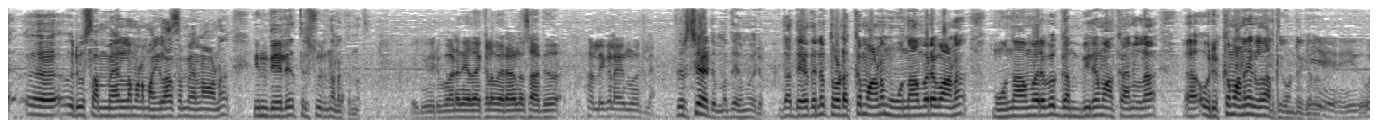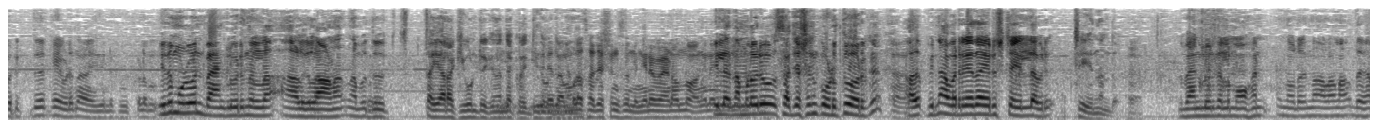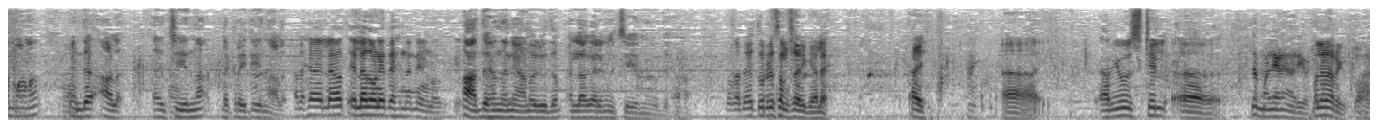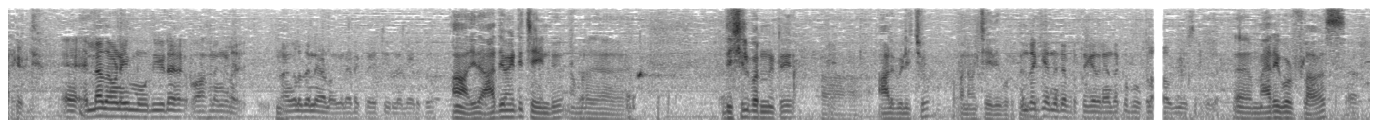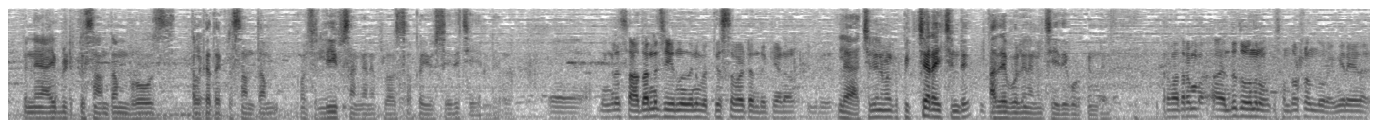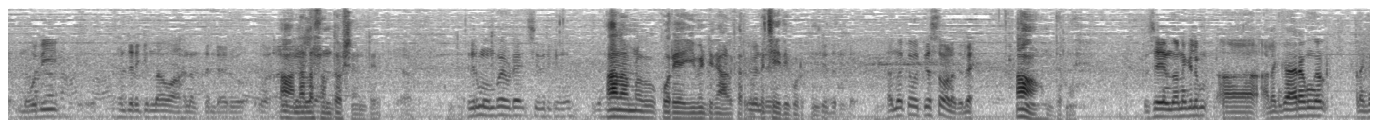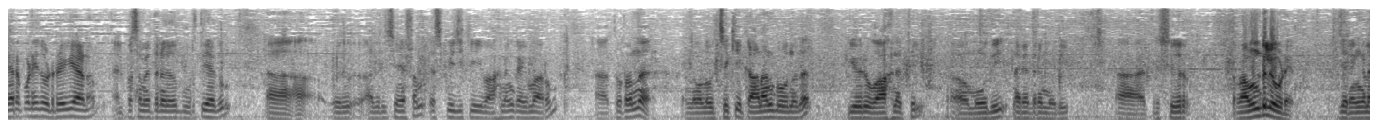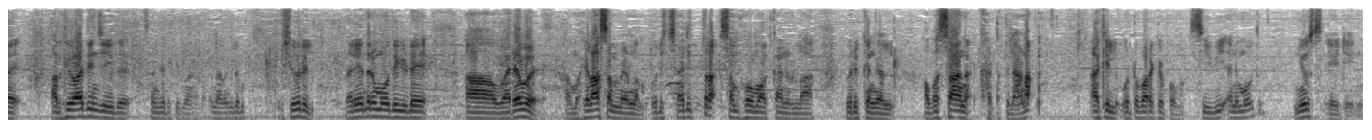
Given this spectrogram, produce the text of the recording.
ഒരു സമ്മേളനമാണ് മഹിളാ സമ്മേളനമാണ് ഇന്ത്യയിൽ തൃശ്ശൂർ നടക്കുന്നത്. ഇനി ഒരുപാട് നേതാക്കൾ വരാനുള്ള സാധ്യത തള്ളിക്കളയൊന്നുമില്ല തീർച്ചയായിട്ടും അദ്ദേഹം വരും. ഇത് അദ്ദേഹത്തിന്റെ തുടക്കമാണ് മൂന്നാം വരവാണ്. മൂന്നാം വരവ് ഗംഭീരമാക്കാനുള്ള ഒരുക്കമാണ് ഞങ്ങൾ നടത്തിക്കൊണ്ടിരിക്കുന്നത്. ഇതൊക്കെ എവിടുന്നാണ് ഇതിന്റെ പൂക്കളും? ഇത് മുഴുവൻ ബാംഗ്ലൂരിൽ നിന്നുള്ള ആളുകളാണ് നമ്മൾ ഇത് തയ്യാറാക്കിക്കൊണ്ടിരിക്കുന്നത് ഡെക്കറേറ്റ് സജഷൻസ് ഇങ്ങനെ വേണമെന്നോ അങ്ങനെ ഇല്ല നമ്മളൊരു സജഷൻ കൊടുത്തു അവർക്ക്. പിന്നെ അവരുടേതായ ഒരു സ്റ്റൈലിൽ അവർ ചെയ്യുന്നുണ്ട്. ബാംഗ്ലൂരിൽ നിന്നുള്ള മോഹൻ എന്ന് പറയുന്ന ആളാണ് അദ്ദേഹമാണ് എന്റെ ആൾ. ചെയ്യുന്ന ഡെക്കറേറ്റ് ചെയ്യുന്ന ആൾ. അദ്ദേഹം എല്ലാ എല്ലാ തവണയും അദ്ദേഹം തന്നെയാണോ ആ അദ്ദേഹം തന്നെയാണ് ഒരുവിധം എല്ലാ കാര്യങ്ങളും ചെയ്യുന്നത് നമുക്ക് അദ്ദേഹത്തോട് സംസാരിക്കാം അല്ലേ? ഹായ്. ആർ യു സ്റ്റിൽ ഇല്ല മലയാളം അറിയോ. മലയാളം അറിയും. ഓക്കേ. എല്ലാ തവണയും മോദിയുടെ വാഹനങ്ങൾ താങ്കൾ തന്നെയാണോ ഇങ്ങനെ ഡെക്കറേറ്റ് ചെയ്യുന്നത് ആ ഇത് ആദ്യമായിട്ട് ചെയ്യുന്നുണ്ട്. നമ്മൾ ദിശയിൽ പറഞ്ഞിട്ട് ആൾ വിളിച്ചു. അപ്പം നമ്മൾ ചെയ്ത് കൊടുക്കും എന്തൊക്കെയാണ് പ്രത്യേകത എന്തൊക്കെ ഉപയോഗിച്ചിട്ടുള്ളത് മാരിഗോൾഡ് ഫ്ലവേഴ്സ് പിന്നെ hybrid chrysanthemum rose Calcutta chrysanthemum കുറച്ച് ലീവ്സ് അങ്ങനെ ഫ്ലവേഴ്സ് ഒക്കെ യൂസ് ചെയ്ത് ചെയ്യുന്നുണ്ട് നിങ്ങൾ സാധാരണ ചെയ്യുന്നതിന് വ്യത്യസ്തമായിട്ട് എന്തൊക്കെയാണ് ഇല്ല ആക്ച്വലി നമുക്ക് പിക്ചർ അയച്ചിട്ടുണ്ട്. അതേപോലെ ഞങ്ങൾ ചെയ്ത് കൊടുക്കുന്നുണ്ട്. ഇത്രമാത്രം എന്ത് തോന്നുന്നു? സന്തോഷം തോന്നുന്നു. എങ്ങനെയാണ് മോദി സഞ്ചരിക്കുന്ന വാഹനത്തിന്റെ ഒരു ആ നല്ല സന്തോഷമുണ്ട്. ഇതിനു മുമ്പ് എവിടെ ചെയ്തിരിക്കുന്നത്? ആ നമ്മൾ കുറേ ഈവെന്റിന് ആൾക്കാർക്ക് ചെയ്ത് കൊടുക്കുന്നുണ്ട്. അതൊക്കെ വ്യത്യസ്തമാണ് ഇതല്ലേ ആ തന്നെ തീർച്ചയായും അലങ്കാരങ്ങൾ അലങ്കാരപ്പണി തുടരുകയാണ്. അല്പസമയത്തിനകം അത് പൂർത്തിയാകും. ഒരു അതിനുശേഷം എസ് പി ജിക്ക് ഈ വാഹനം കൈമാറും. തുടർന്ന് നമ്മൾ ഉച്ചയ്ക്ക് കാണാൻ പോകുന്നത് ഈ ഒരു വാഹനത്തിൽ മോദി നരേന്ദ്രമോദി തൃശ്ശൂർ റൗണ്ടിലൂടെ ജനങ്ങളെ അഭിവാദ്യം ചെയ്ത് സഞ്ചരിക്കുന്നതാണ്. എന്നാണെങ്കിലും തൃശ്ശൂരിൽ നരേന്ദ്രമോദിയുടെ വരവ് മഹിളാ സമ്മേളനം ഒരു ചരിത്ര സംഭവമാക്കാനുള്ള ഒരുക്കങ്ങൾ അവസാന ഘട്ടത്തിലാണ്. Akhil ഒട്ടുപാറയ്ക്കൊപ്പം C V Anumod news eighteen.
